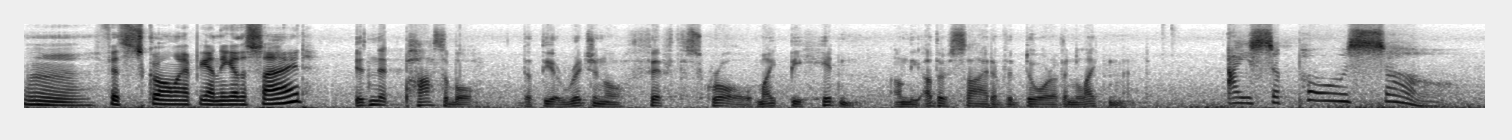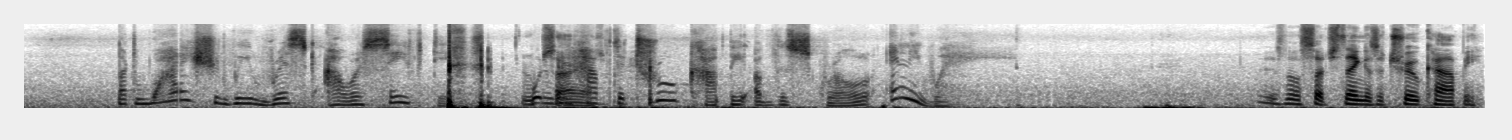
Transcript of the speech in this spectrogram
Hmm. Fifth scroll might be on the other side? Isn't it possible that the original fifth scroll might be hidden on the other side of the door of enlightenment? I suppose so. But why should we risk our safety when sorry, we have the true copy of the scroll anyway? There's no such thing as a true copy.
